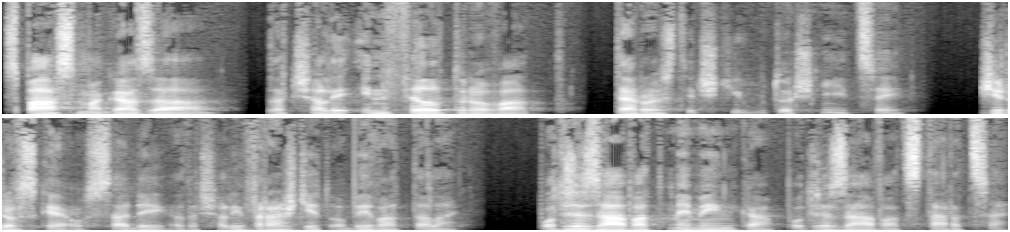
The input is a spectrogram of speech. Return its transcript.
Z pásma Gaza začali infiltrovat terorističtí útočníci židovské osady a začali vraždit obyvatele, podřezávat miminka, podřezávat starce.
